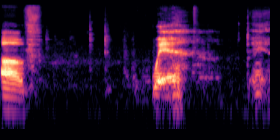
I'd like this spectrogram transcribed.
of where, damn man.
